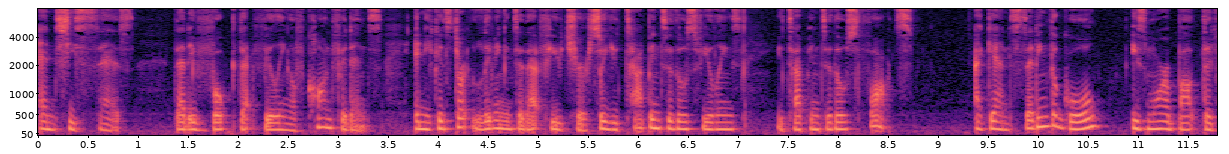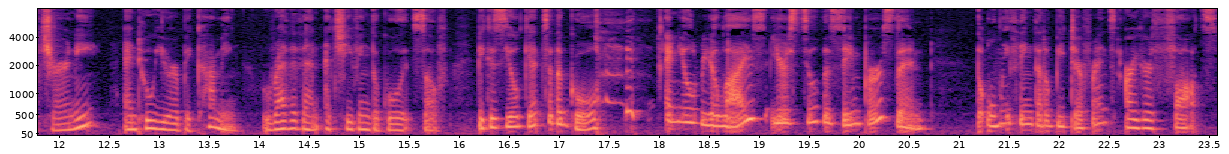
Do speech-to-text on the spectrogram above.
and she says that evoke that feeling of confidence. And you can start living into that future. So you tap into those feelings, you tap into those thoughts. Again, setting the goal is more about the journey and who you are becoming rather than achieving the goal itself. Because you'll get to the goal and you'll realize you're still the same person. The only thing that'll be different are your thoughts,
